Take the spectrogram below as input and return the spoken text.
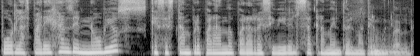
por las parejas de novios que se están preparando para recibir el sacramento del matrimonio. Dale.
